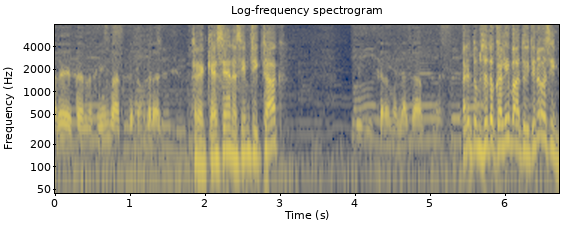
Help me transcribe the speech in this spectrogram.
अरे सर नसीम बात कर रहा हूँ अरे कैसे हैं? नसीम ठीक ठाक जी जी करम अल्लाह अरे तुमसे तो कल ही बात हुई थी ना वसीम?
